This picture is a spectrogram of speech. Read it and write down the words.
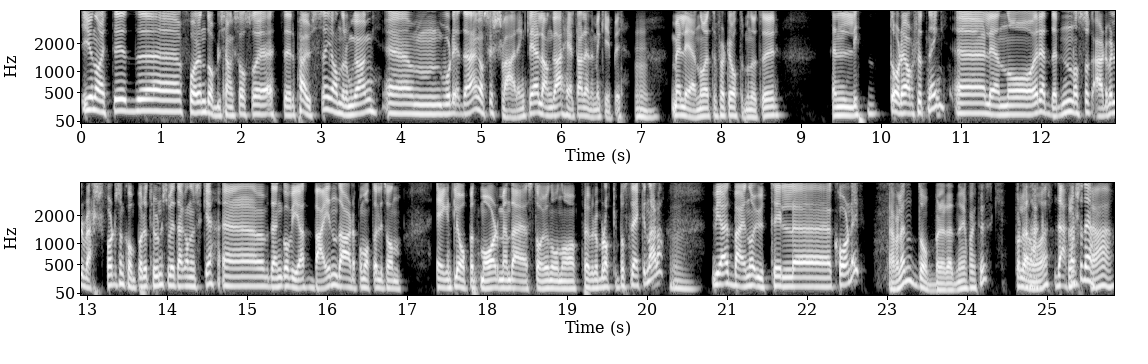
United uh, får en dobbeltsjanse også etter pause i andre omgang. Um, hvor det, det er ganske svær, egentlig. Langa er helt alene med keeper. Mm. Med Leno etter 48 minutter. En litt dårlig avslutning. Eh, Leno redder den, og så er det vel Rashford som kommer på returen, så vidt jeg kan huske. Eh, den går via et bein. Da er det på en måte litt sånn egentlig åpent mål, men det står jo noen og prøver å blokke på streken der, da. Via et bein og ut til eh, corner. Det er vel en dobbeltredning, faktisk, på Ja, det er- der. det er kanskje det. Ja, ja.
